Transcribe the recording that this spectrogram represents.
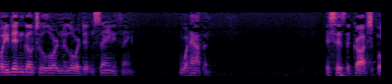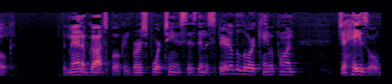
but he didn't go to the Lord, and the Lord didn't say anything. What happened? It says that God spoke. The man of God spoke. In verse 14, it says, Then the Spirit of the Lord came upon Jehaziel,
